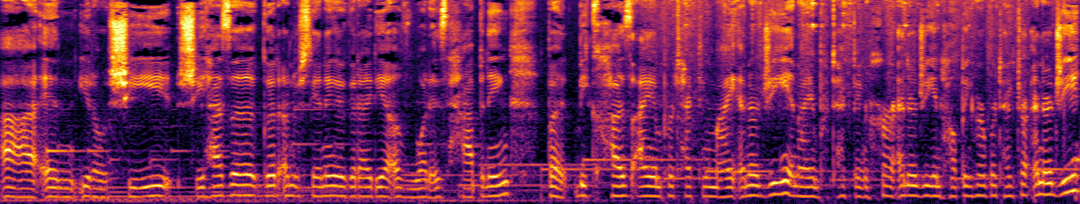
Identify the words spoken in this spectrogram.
uh, and you know she she has a good understanding a good idea of what is happening but because i am protecting my energy and i am protecting her energy and helping her protect her energy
